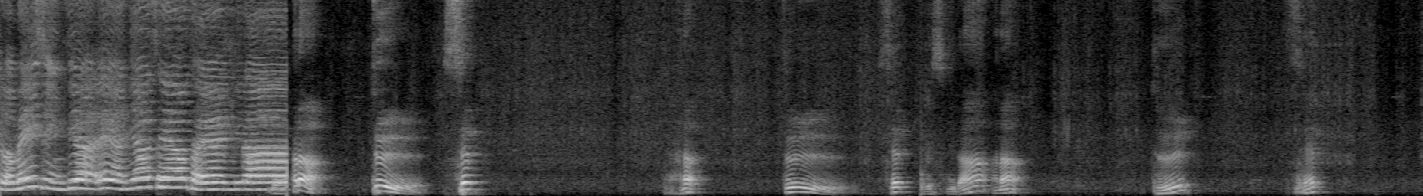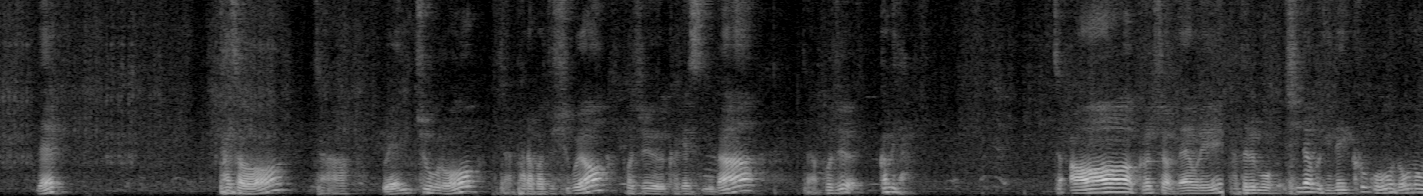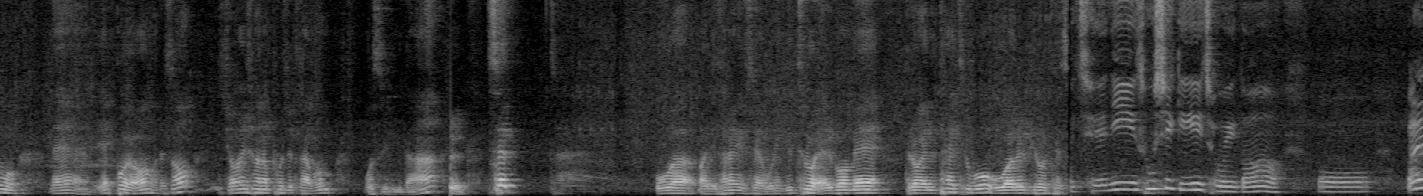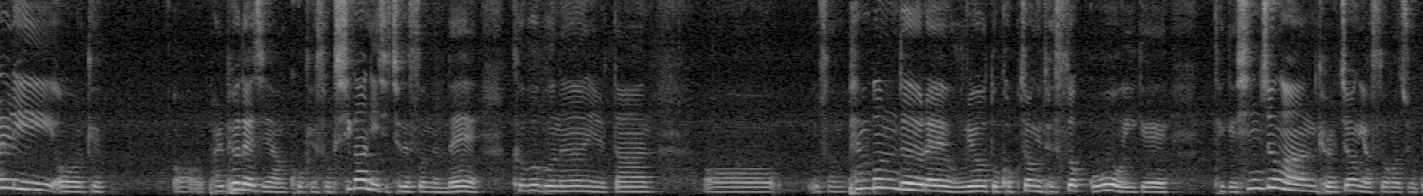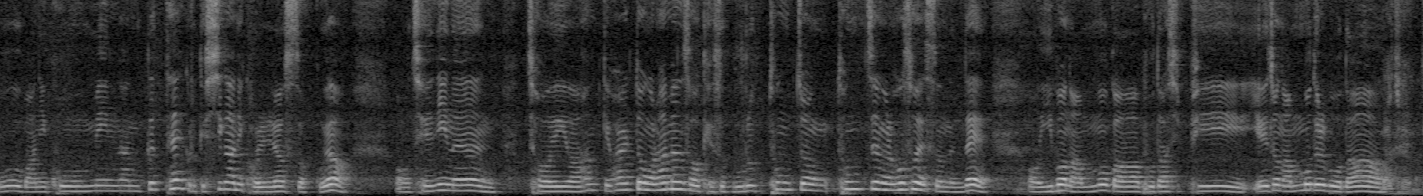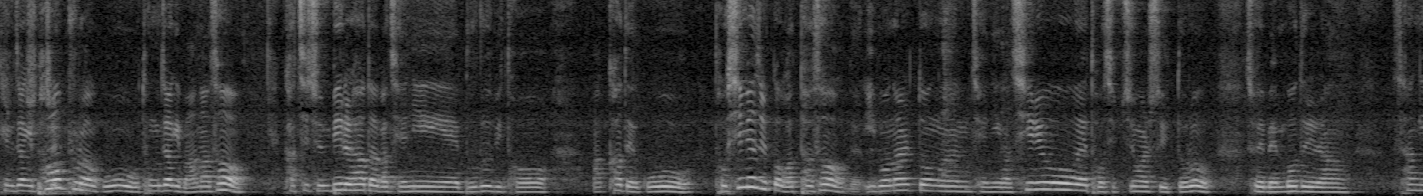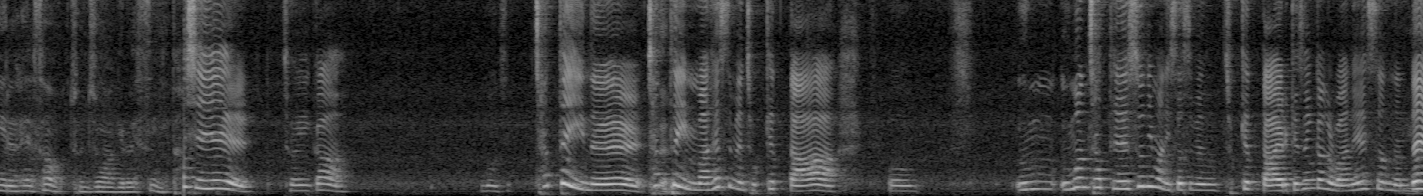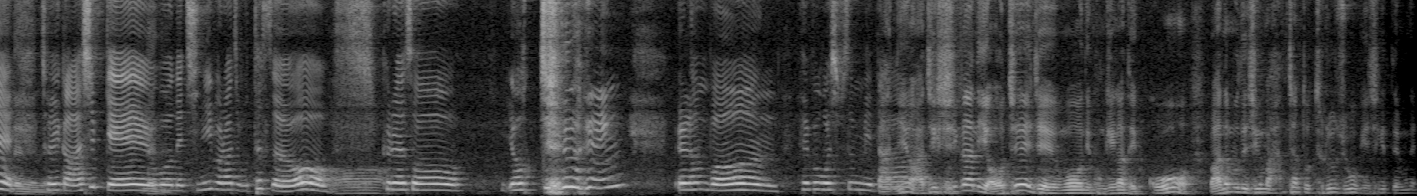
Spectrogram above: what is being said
Do it amazing 인디아 에 안녕하세요 다이아입니다. 하나, 둘, 셋. 자, 하나, 둘, 셋 보겠습니다. 하나, 둘, 셋, 넷, 다섯. 자, 왼쪽으로 자, 바라봐 주시고요. 포즈 가겠습니다. 자, 포즈 갑니다. 자, 아, 그렇죠. 네, 우리 다들 뭐 신장도 굉장히 크고 너무 너무 네, 예뻐요. 그래서 시원시원한 포즈를 담은 모습입니다. 둘, 셋. 자, 우아 많이 사랑해 주세요. 우리 뉴트로 앨범에 들어가 있는 타이틀곡 우아를 비롯해서 제니 소식이 저희가 어, 빨리 어, 이렇게 어, 발표되지 않고 계속 시간이 지체됐었는데 그 부분은 일단 어, 우선 팬분들의 우려도 걱정이 됐었고 이게 되게 신중한 결정이었어가지고 많이 고민한 끝에 그렇게 시간이 걸렸었고요. 어, 제니는 저희와 함께 활동을 하면서 계속 무릎 통증, 통증을 호소했었는데 어, 이번 안무가 보다시피 예전 안무들보다 맞아요, 맞아요. 굉장히 진짜 파워풀하고 동작이 많아서 같이 준비를 하다가 제니의 무릎이 더 악화되고 더 심해질 것 같아서 네네. 이번 활동은 제니가 치료에 더 집중할 수 있도록 저희 멤버들이랑 상의를 해서 존중하기로 했습니다. 사실 저희가 뭐지 차트인을 차트인만 했으면 좋겠다. 어, 음, 음원 차트에 순위만 있었으면 좋겠다 이렇게 생각을 많이 했었는데 음, 네네네. 저희가 아쉽게 네네. 이번에 진입을 하지 못했어요. 아, 그래서 역주행을 한번 해보고 싶습니다. 아니요 아직 시간이 어제 이제 음원이 공개가 됐고 많은 분들이 지금 한참 또 들어주고 계시기 때문에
